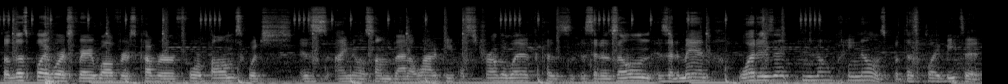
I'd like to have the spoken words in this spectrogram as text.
So this play works very well versus cover four palms, which is, I know, some that a lot of people struggle with, because is it a zone? Is it a man? What is it? Nobody knows, but this play beats it.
